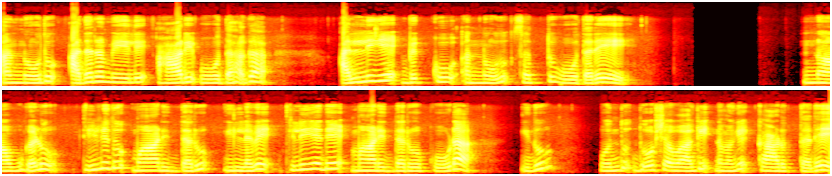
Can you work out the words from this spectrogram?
ಅನ್ನೋದು ಅದರ ಮೇಲೆ ಹಾರಿ ಹೋದಾಗ ಅಲ್ಲಿಯೇ ಬೆಕ್ಕು ಅನ್ನೋದು ಸತ್ತು ಹೋದರೆ. ನಾವುಗಳು ತಿಳಿದು ಮಾಡಿದ್ದರೂ ಇಲ್ಲವೇ? ತಿಳಿಯದೇ ಮಾಡಿದ್ದರೂ ಕೂಡ ಇದು ಒಂದು ದೋಷವಾಗಿ ನಮಗೆ ಕಾಡುತ್ತದೆ.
